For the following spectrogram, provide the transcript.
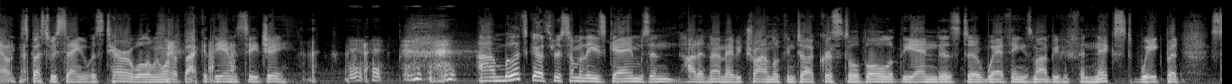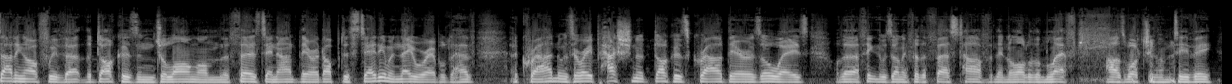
No. You're supposed to be saying it was terrible and we want it back at the MCG. um, well, let's go through some of these games and, I don't know, maybe try and look into our crystal ball at the end as to where things might be for next week. But starting off with uh, the Dockers and Geelong on the Thursday night there at Optus Stadium, and they were able to have a crowd. And it was a very passionate Dockers crowd there as always, although I think it was only for the first half and then a lot of them left. I was watching on TV.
